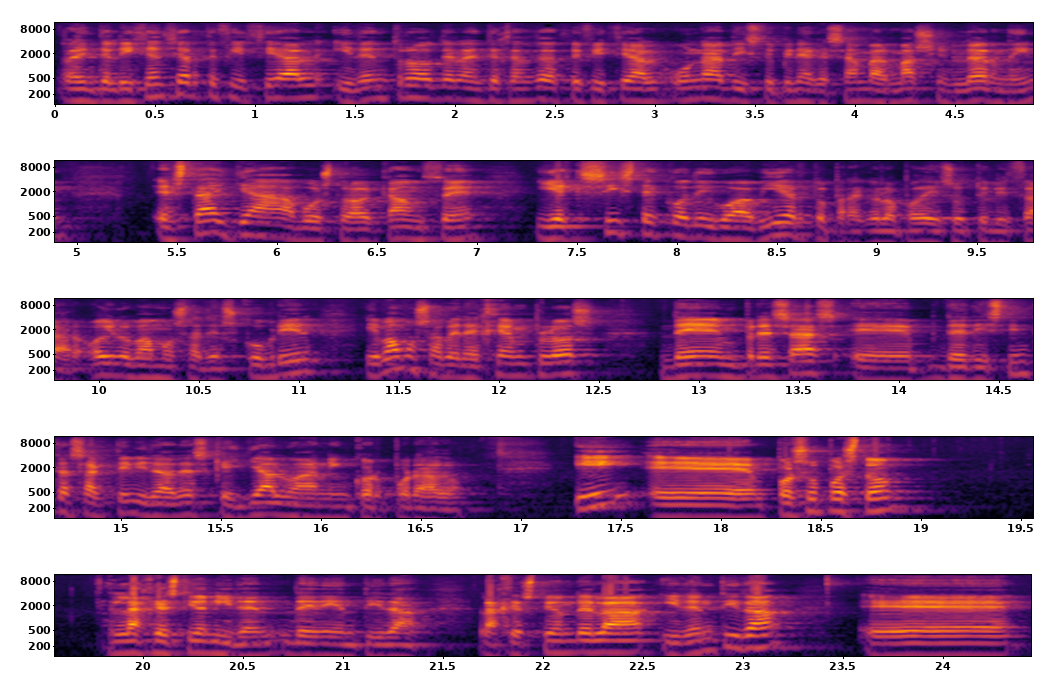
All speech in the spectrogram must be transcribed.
La inteligencia artificial y dentro de la inteligencia artificial una disciplina que se llama el Machine Learning está ya a vuestro alcance y existe código abierto para que lo podáis utilizar. Hoy lo vamos a descubrir y vamos a ver ejemplos de empresas eh, de distintas actividades que ya lo han incorporado. Y, eh, por supuesto, la gestión de identidad. La gestión de la identidad eh,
